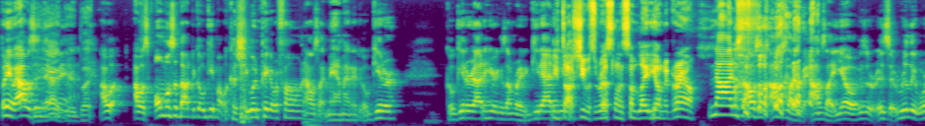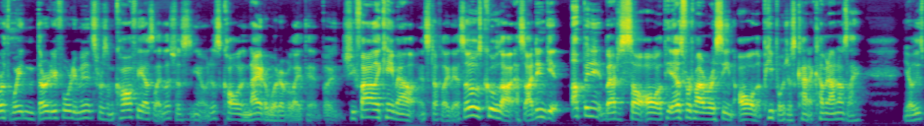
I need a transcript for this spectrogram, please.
But anyway, I was in Yeah, there, I man. agree, but- I wa- I was almost about to go get my because she wouldn't pick up her phone. I was like, man, I'm gonna go get her, go get her out of here because I'm ready to get out of You here. You thought she was wrestling some lady on the ground. Nah, I just I was I was like I was like, yo, is it, is it really worth waiting 30, 40 minutes for some coffee? I was like, let's just you know just call it a night or whatever like that. But she finally came out and stuff like that, so it was cool. So I, so I didn't get up in it, but I just saw all the people. That's the first time I've ever seen all the people just kind of coming out. And I was like, yo, these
